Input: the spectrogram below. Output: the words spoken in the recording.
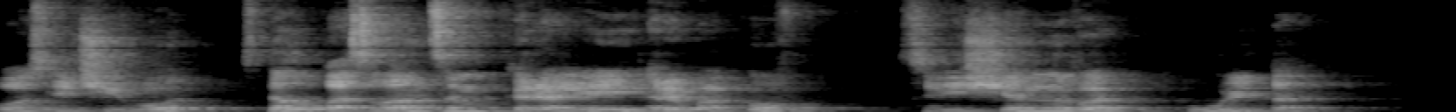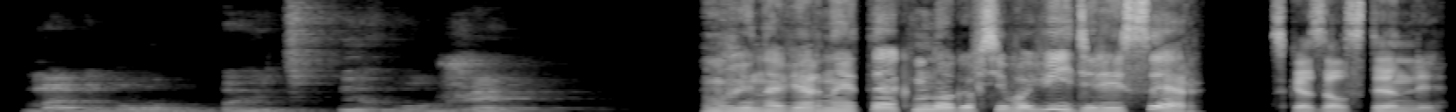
после чего стал посланцем королей рыбаков священного культа. Могло быть и хуже. «Вы, наверное, так много всего видели, сэр», — сказал Стэнли.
